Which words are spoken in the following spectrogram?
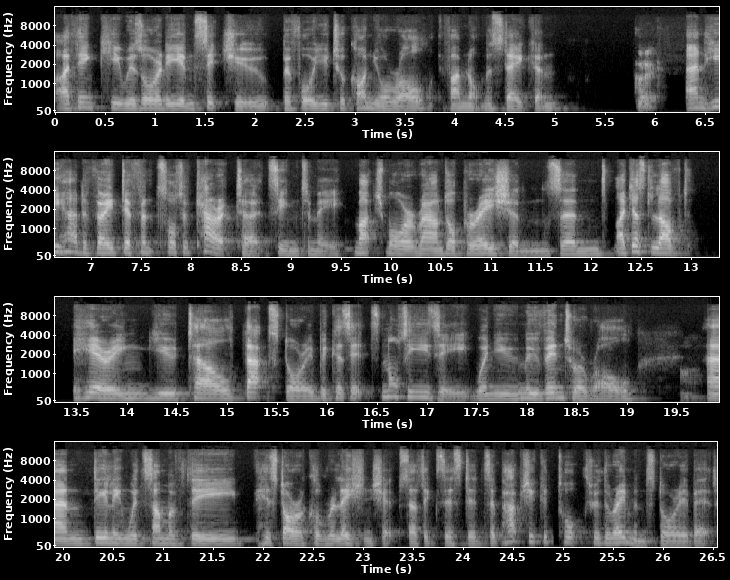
I think he was already in situ before you took on your role, if I'm not mistaken. Correct and he had a very different sort of character it seemed to me much more around operations. And i just loved hearing you tell that story because it's not easy when you move into a role and dealing with some of the historical relationships that existed. So perhaps you could talk through the raymond story a bit.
